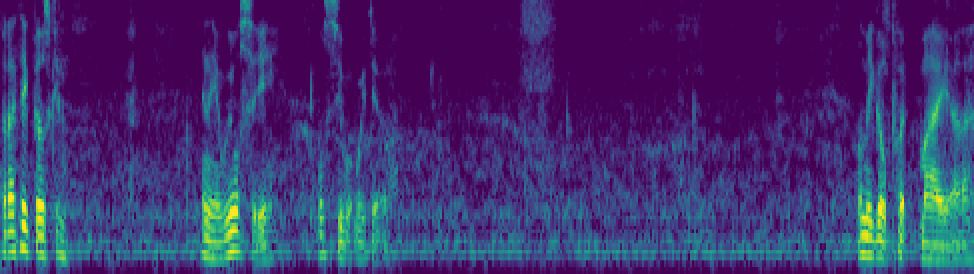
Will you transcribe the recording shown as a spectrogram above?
but I think those can, anyway, we'll see. We'll see what we do. Let me go put my uh,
